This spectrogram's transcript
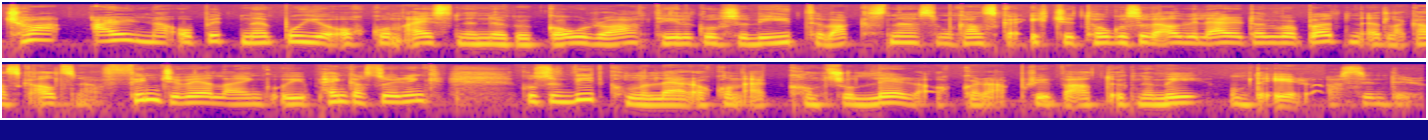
Tja Arna og Bittne bor okkon eisene nøkker gåra til gos vi til vaksne som kanskje ikkje tog oss vel vi lærer til vi var bøtten, eller kanskje alt sånne finnje velæring og i pengastyring, gos vi kunne lære okkon å kontrollere okkara privat økonomi om det er av synder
